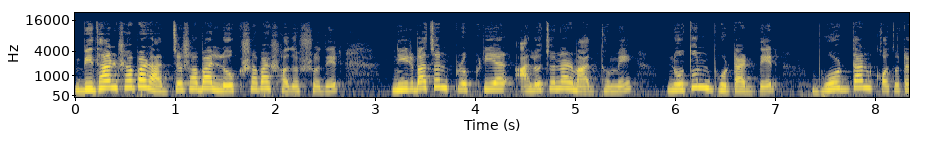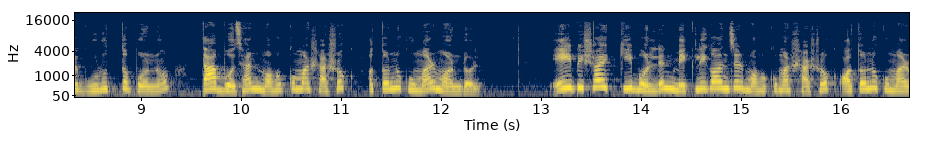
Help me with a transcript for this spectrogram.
বিধানসভা, রাজ্যসভা, লোকসভা সদস্যদের নির্বাচন প্রক্রিয়ার আলোচনার মাধ্যমে নতুন ভোটারদের ভোটদান কতটা গুরুত্বপূর্ণ তা বোঝান মহকুমা শাসক অতনু কুমার মণ্ডল। এই বিষয়ে কি বললেন মেকলিগঞ্জের মহকুমা শাসক অতনু কুমার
